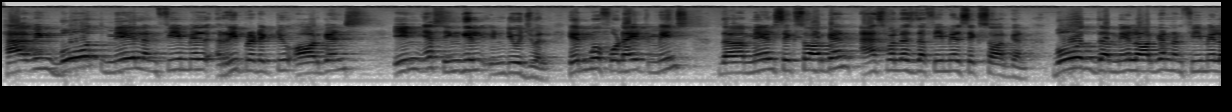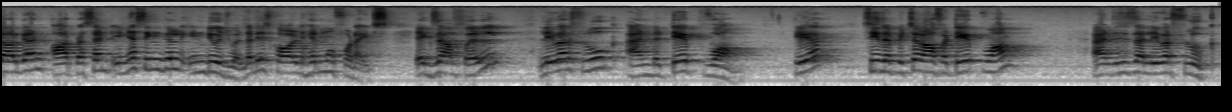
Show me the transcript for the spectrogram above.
having both male and female reproductive organs in a single individual. Hermaphrodite means the male sex organ as well as the female sex organ. Both the male organ and female organ are present in a single individual that is called hermaphrodites. Example liver fluke and tapeworm. Clear? See the picture of a tapeworm and this is a liver fluke.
